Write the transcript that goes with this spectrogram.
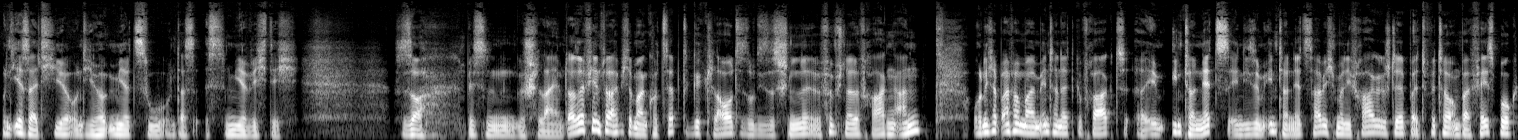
und ihr seid hier und ihr hört mir zu und das ist mir wichtig. So, bisschen geschleimt. Also auf jeden Fall habe ich da mal ein Konzept geklaut, so dieses schnelle, fünf schnelle Fragen an. Und ich habe einfach mal im Internet gefragt, äh, im Internet, in diesem Internet habe ich mal die Frage gestellt bei Twitter und bei Facebook,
